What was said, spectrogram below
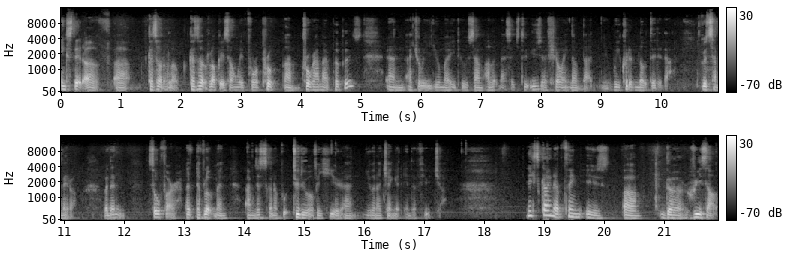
instead of uh, console.log. Console.log is only for pro, um, programmer purpose and actually you may do some alert message to user showing them that we couldn't load the data with some error. But then so far at development, I'm just gonna put to do over here and you're gonna change it in the future. Next kind of thing is um, the result.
